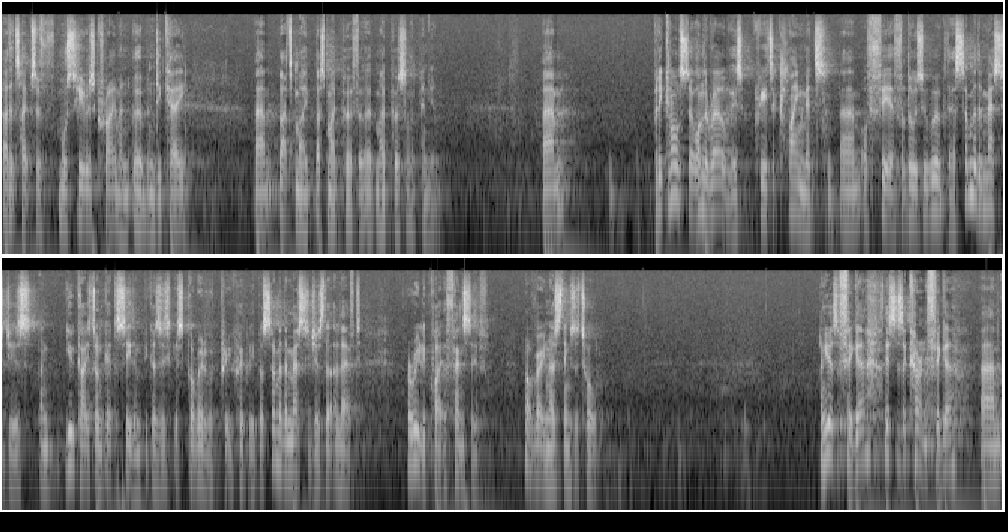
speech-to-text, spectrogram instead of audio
other types of more serious crime and urban decay. Um, that's my, that's my, uh, my personal opinion. Um, but it can also, on the railways, create a climate um, of fear for those who work there. Some of the messages, and you guys don't get to see them because it's, it's got rid of it pretty quickly, but some of the messages that are left are really quite offensive. Not very nice things at all. And here's a figure. This is a current figure, um,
